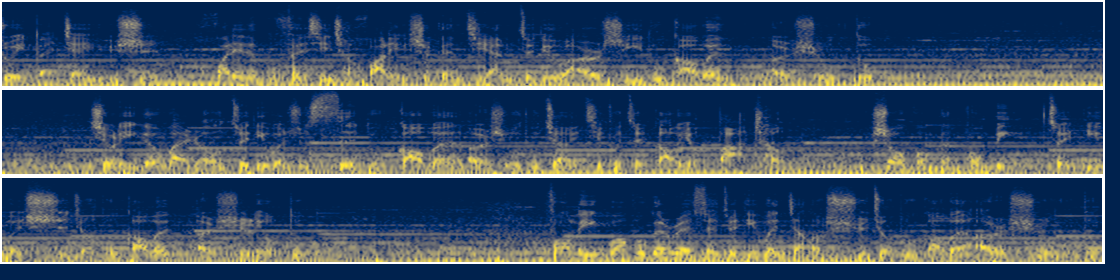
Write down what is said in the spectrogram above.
注意短暂雨势。花莲的部分，新城花莲市跟吉安最低温二十一度，高温二十五度。秀林跟万荣最低温是四度，高温二十五度，降雨几率最高有八成。寿丰跟丰滨最低温十九度，高温二十六度。凤林、光复跟瑞穗最低温降到十九度，高温二十五度。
